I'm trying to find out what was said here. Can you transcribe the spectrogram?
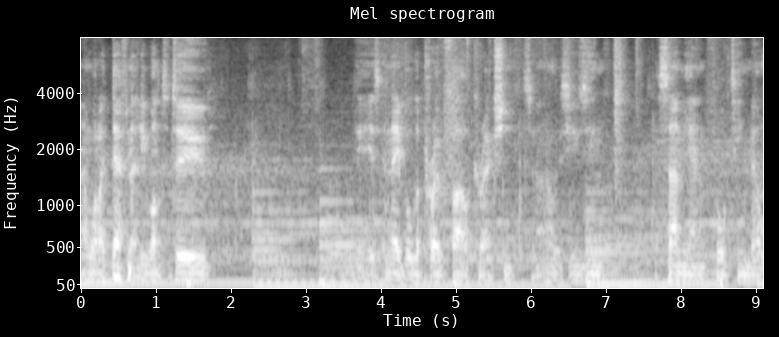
And what I definitely want to do is enable the profile correction. So I was using the Samyang 14mm.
